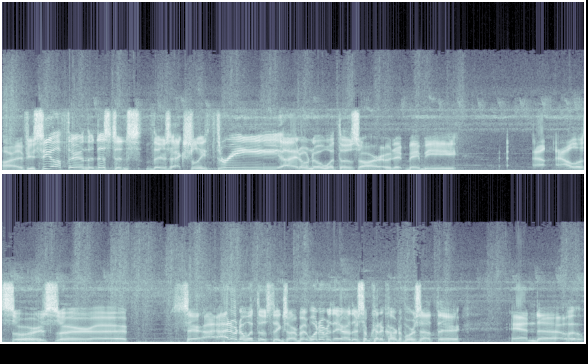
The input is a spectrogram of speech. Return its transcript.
Alright, if you see off there in the distance, there's actually three, I don't know what those are. Maybe allosaurs or... Uh, I don't know what those things are, but whatever they are, there's some kind of carnivores out there. And, uh, oh,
